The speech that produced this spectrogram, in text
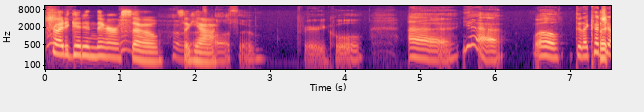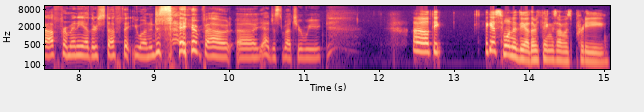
try to get in there. So, Oh, so yeah. awesome. Very cool. Uh, yeah. Well, did I cut But- you off from any other stuff that you wanted to say about? Uh, yeah, just about your week. Uh, the, I guess one of the other things I was pretty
